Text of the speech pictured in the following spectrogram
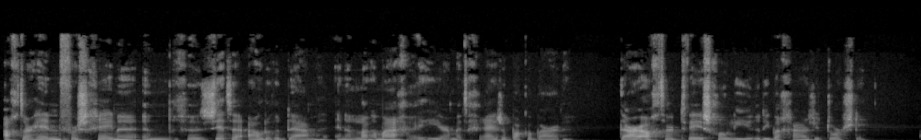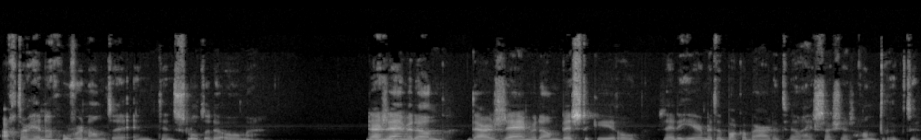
Achter hen verschenen een gezette oudere dame en een lange magere heer met grijze bakkenbaarden. Daarachter twee scholieren die bagage torsten. Achter hen een gouvernante en tenslotte de oma. Daar zijn we dan, daar zijn we dan, beste kerel, zei de heer met de bakkenbaarden terwijl hij Sascha's hand drukte.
